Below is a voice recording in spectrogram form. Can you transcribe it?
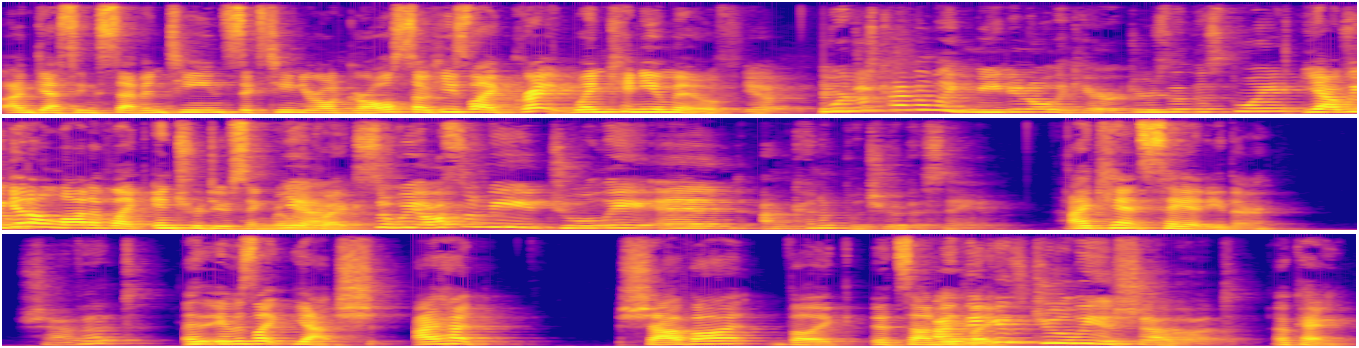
I'm guessing 17, 16 year old girl. So he's like, great, when can you move? Yep. We're just kind of like meeting all the characters at this point. Yeah, we So- get a lot of like introducing really yeah. quick. So we also meet Julie and I'm gonna butcher this name. I can't say it either. Shavet. Uh, It was like, yeah, sh- I had Shavat, but like it sounded like I think like it's Julie and Shavat. okay.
